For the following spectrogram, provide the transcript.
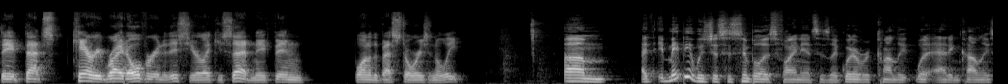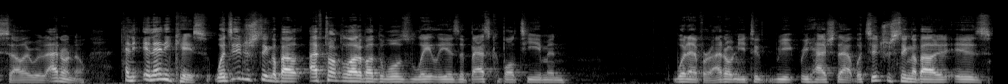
they've that's carried right over into this year, like you said, and they've been one of the best stories in the league. Um, it, maybe it was just as simple as finances, like whatever Conley, what adding Conley's salary would. I don't know. And in any case, what's interesting about I've talked a lot about the Wolves lately as a basketball team and whatever. I don't need to re- rehash that. What's interesting about it is,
